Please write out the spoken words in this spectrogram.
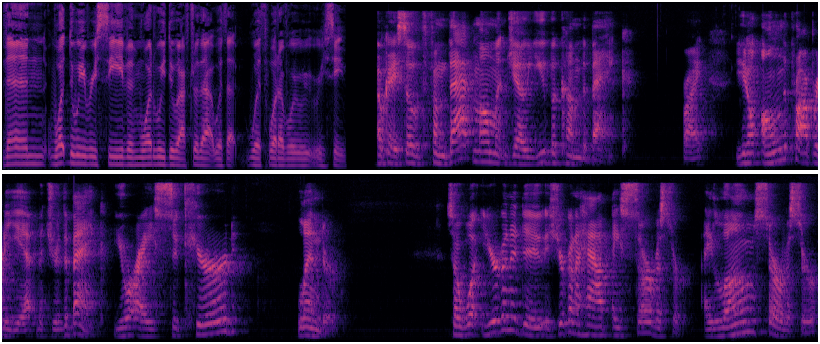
then what do we receive and what do we do after that with that with whatever we receive Okay, so from that moment, Joe, you become the bank, right? You don't own the property yet, but you're the bank. You're a secured lender. So what you're going to do is you're going to have a servicer, a loan servicer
